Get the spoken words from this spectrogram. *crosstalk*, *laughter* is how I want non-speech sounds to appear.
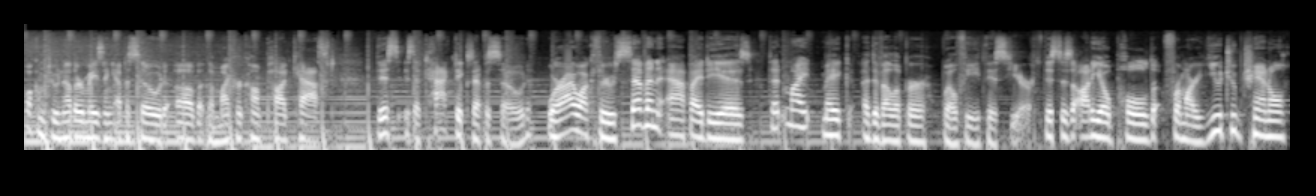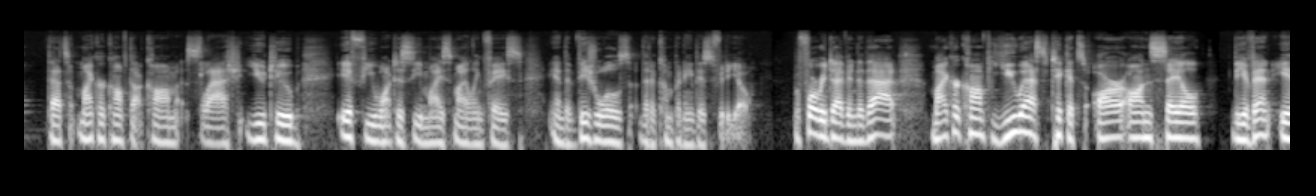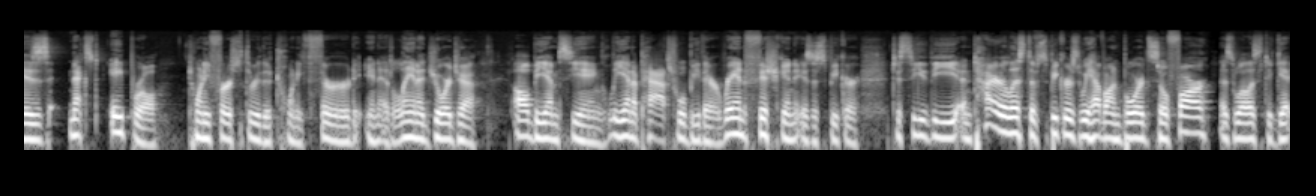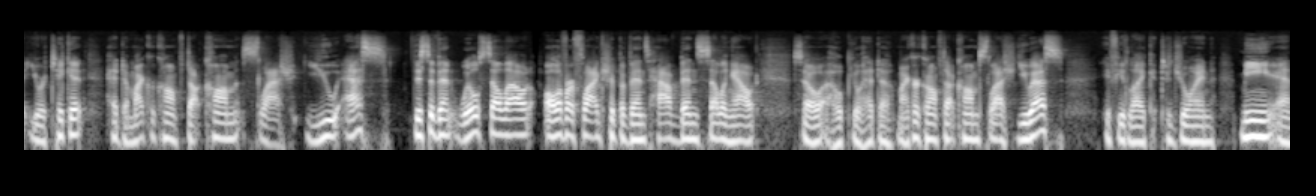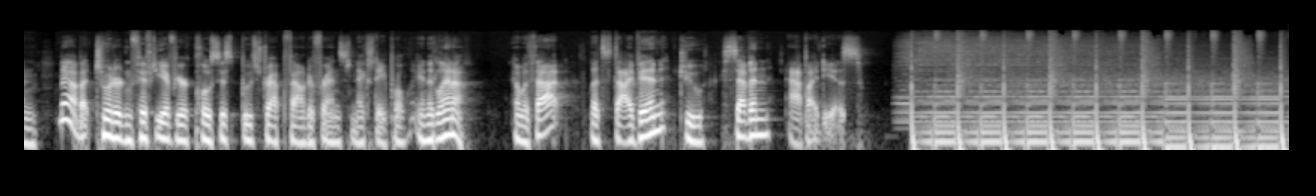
Welcome to another amazing episode of the MicroConf podcast. This is a tactics episode where I walk through seven app ideas that might make a developer wealthy this year. This is audio pulled from our YouTube channel. That's microconf.com slash YouTube if you want to see my smiling face and the visuals that accompany this video. Before we dive into that, MicroConf US tickets are on sale. The event is next April 21st through the 23rd in Atlanta, Georgia. I'll be emceeing. Liana Patch will be there. Rand Fishkin is a speaker. To see the entire list of speakers we have on board so far, as well as to get your ticket, head to microconf.com slash US. This event will sell out. All of our flagship events have been selling out. So I hope you'll head to microconf.com slash US if you'd like to join me and yeah, about 250 of your closest Bootstrap founder friends next April in Atlanta. And with that, Let's dive in to seven app ideas.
